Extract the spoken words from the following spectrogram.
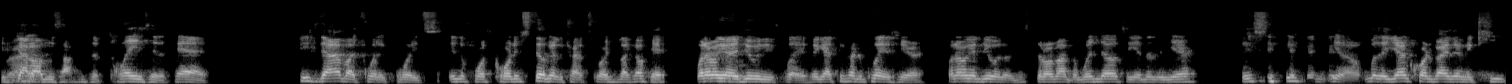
He's Right. got all these offensive plays in his head. He's down by twenty points in the fourth quarter. He's still going to try to score. He's like, okay, what am I going to do with these plays? They got two hundred plays here. What am I going to do with them? Just throw them out the window at the end of the year. He's, you know, with a young quarterback, they're going to keep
